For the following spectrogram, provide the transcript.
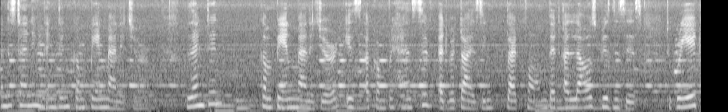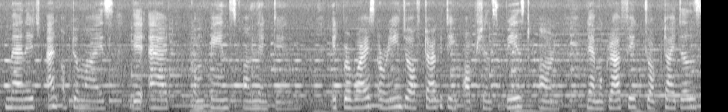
Understanding LinkedIn Campaign Manager LinkedIn Campaign Manager is a comprehensive advertising platform that allows businesses to create, manage, and optimize their ad campaigns on LinkedIn. It provides a range of targeting options based on demographic, job titles,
